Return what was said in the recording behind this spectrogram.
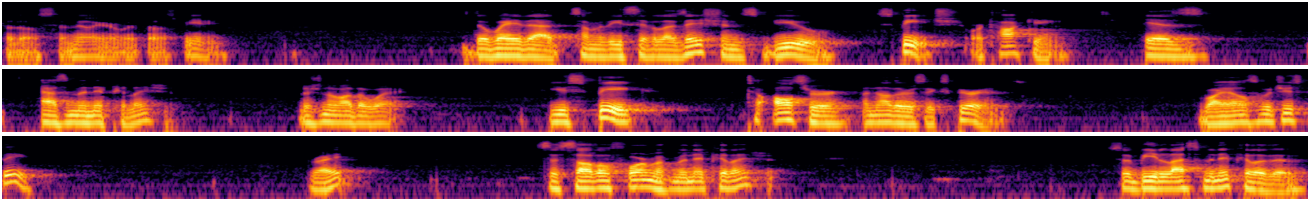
for those familiar with those meanings. The way that some of these civilizations view speech or talking is as manipulation. There's no other way. You speak to alter another's experience. Why else would you speak? Right? It's a subtle form of manipulation. So be less manipulative.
